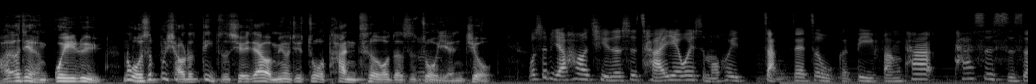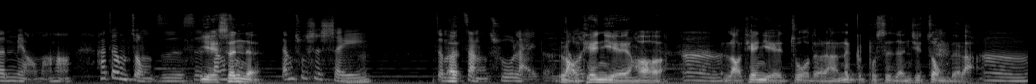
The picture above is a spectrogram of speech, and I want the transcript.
而且很规律。那我是不晓得地质学家有没有去做探测或者是做研究。嗯，我是比较好奇的是，茶叶为什么会长在这五个地方？它它是实生苗嘛？哈，它这种种子是野生的。当初是谁？嗯怎么长出来的？老天爷哈，嗯，老天爷做的啦，那个不是人去种的啦，嗯，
